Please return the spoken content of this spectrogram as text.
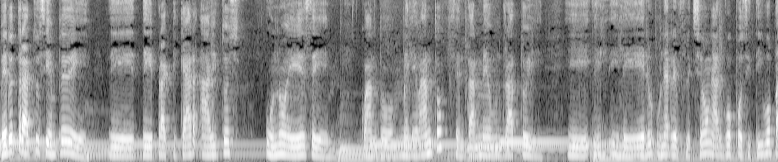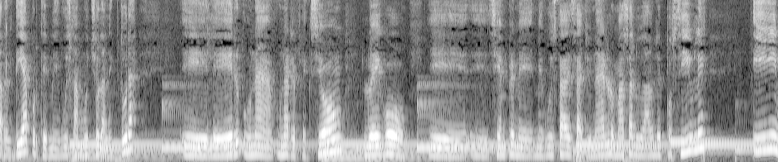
pero trato siempre de, de, practicar hábitos. Uno es eh, cuando me levanto, sentarme un rato y, y, leer una reflexión, algo positivo para el día, porque me gusta mucho la lectura. Eh, leer una, una, reflexión, luego eh, eh, siempre me, me, gusta desayunar lo más saludable posible y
